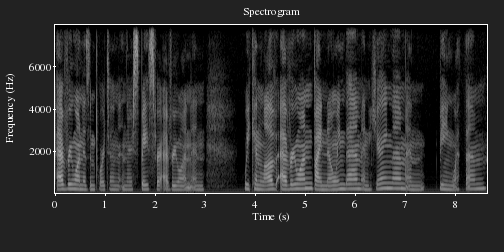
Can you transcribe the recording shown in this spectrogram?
everyone is important, and there's space for everyone, and we can love everyone by knowing them and hearing them and being with them.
